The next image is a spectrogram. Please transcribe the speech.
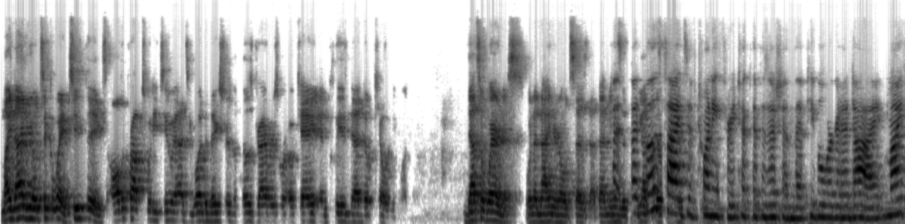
my nine year old took away two things: all the Prop 22 ads. He wanted to make sure that those drivers were okay, and please, Dad, don't kill anyone that's awareness when a nine year old says that. That means but, that. But both sides of 23 took the position that people were going to die. My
